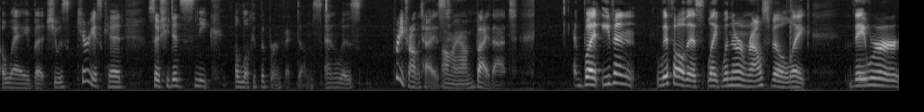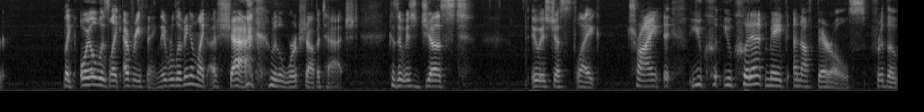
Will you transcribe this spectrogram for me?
away. But she was a curious kid, so she did sneak a look at the burn victims and was pretty traumatized Oh man. by that. But even with all this, like when they're in Rouseville, like they were like oil was like everything. They were living in like a shack with a workshop attached because it was just it was just like trying it, you could you couldn't make enough barrels for the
